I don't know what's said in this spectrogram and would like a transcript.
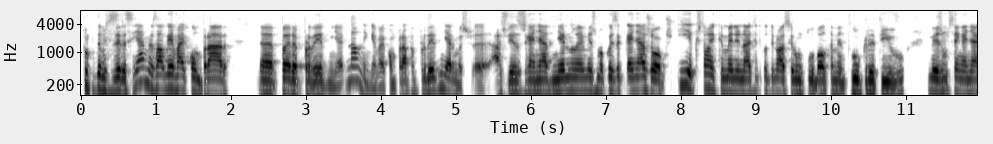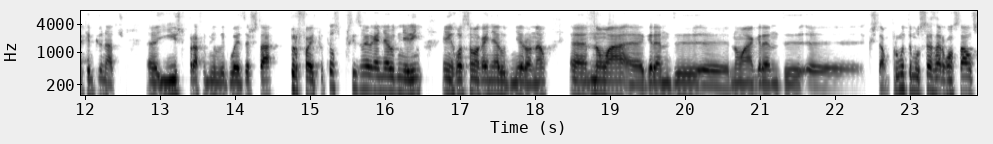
porque podemos dizer assim, ah, mas alguém vai comprar uh, para perder dinheiro. Não, ninguém vai comprar para perder dinheiro, mas uh, às vezes ganhar dinheiro não é a mesma coisa que ganhar jogos. E a questão é que o Man United continua a ser um clube altamente lucrativo, mesmo sem ganhar campeonatos. Uh, e isto para a família Glazer está perfeito. O que eles precisam é de ganhar o dinheirinho em relação a ganhar o dinheiro ou não. não há grande, não há grande questão. Pergunta-me o César Gonçalves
